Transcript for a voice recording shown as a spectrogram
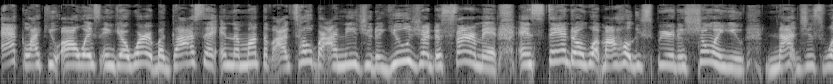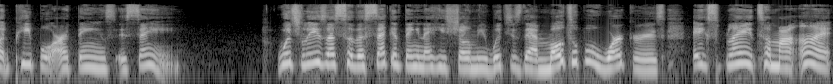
act like you always in your word. But God said in the month of October, I need you to use your discernment and stand on what my Holy Spirit is showing you, not just what people or things is saying. Which leads us to the second thing that he showed me, which is that multiple workers explained to my aunt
